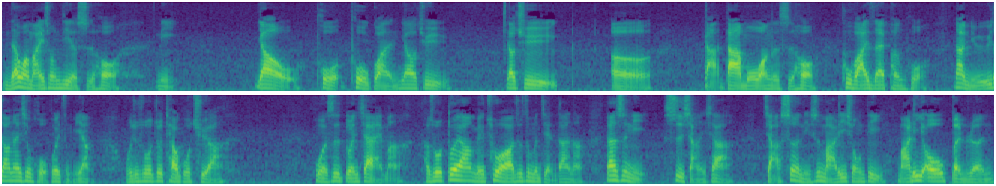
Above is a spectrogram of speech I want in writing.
你在玩玛丽兄弟的时候，你要破破关，要去要去呃打打魔王的时候，库巴一直在喷火。那你遇到那些火会怎么样？我就说就跳过去啊，或者是蹲下来嘛。他说：“对啊，没错啊，就这么简单啊。但是你试想一下，假设你是玛丽兄弟，马里欧本人，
